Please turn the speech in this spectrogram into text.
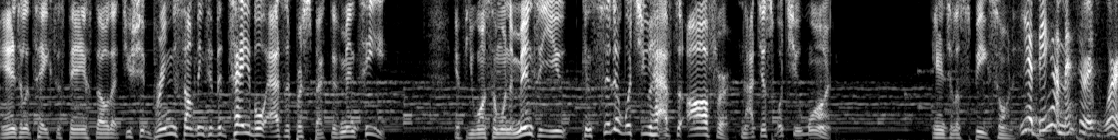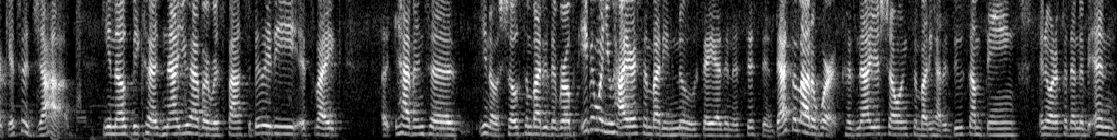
Angela takes the stance, though, that you should bring something to the table as a prospective mentee. If you want someone to mentor you, consider what you have to offer, not just what you want. Angela speaks on it. Yeah, being a mentor is work, it's a job, you know, because now you have a responsibility. It's like uh, having to, you know, show somebody the ropes. Even when you hire somebody new, say as an assistant, that's a lot of work because now you're showing somebody how to do something in order for them to be. And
